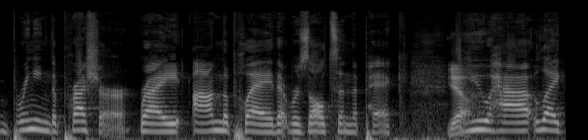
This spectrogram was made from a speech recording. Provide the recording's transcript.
bringing the pressure right on the play that results in the pick. Yeah. You have like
